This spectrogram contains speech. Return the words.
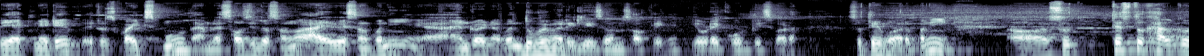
React Native it was quite smooth हामीलाई सजिलोसँग आइओएसमा पनि एन्ड्रोइडमा पनि दुवैमा रिलिज गर्नु सक्यो कि एउटै कोड बेसबाट सो त्यही भएर पनि सो त्यस्तो खालको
